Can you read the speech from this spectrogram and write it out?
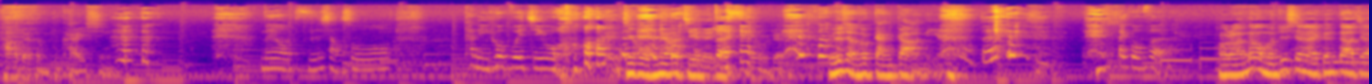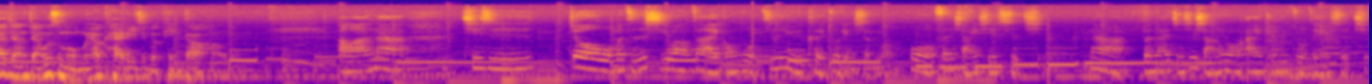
趴的很不开心，没有，只是想说，看你会不会接我。结果我没有要接的意思，对不对？我就想说尴尬你啊。太过分了。好了，那我们就先来跟大家讲讲为什么我们要开立这个频道好了。好啊，那其实就我们只是希望在工作之余可以做点什么，或分享一些事情。那本来只是想要用 IG 去做这件事情，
